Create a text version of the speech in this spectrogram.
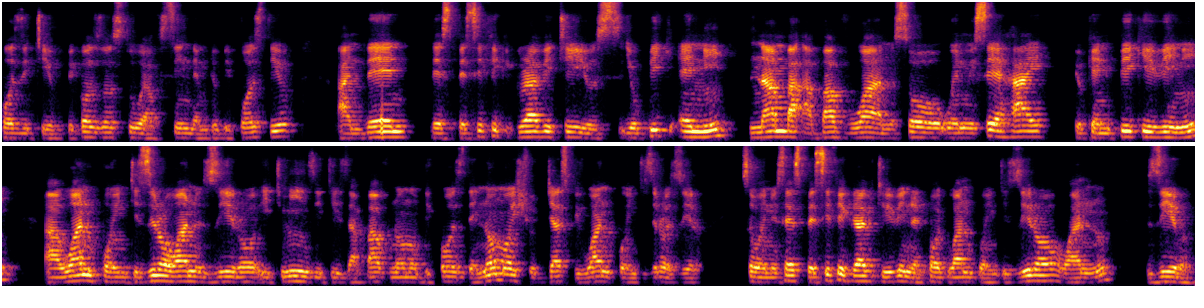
positive because those two have seen them to be positive. And then the specific gravity, you, you pick any number above one. So when we say high, you can pick even uh, 1.010, it means it is above normal because the normal should just be 1.00. So when you say specific gravity, even record 1.010.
